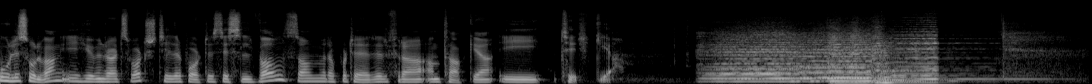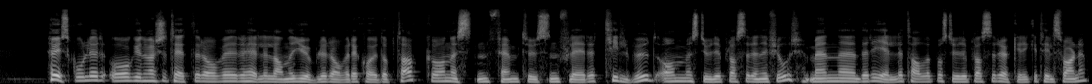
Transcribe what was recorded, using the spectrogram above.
Ole Solvang i Human Rights Watch til reporter Sissel Wold, som rapporterer fra Antakya i Tyrkia. Høyskoler og universiteter over hele landet jubler over rekordopptak og nesten 5000 flere tilbud om studieplasser enn i fjor, men eh, det reelle tallet på studieplasser øker ikke tilsvarende.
